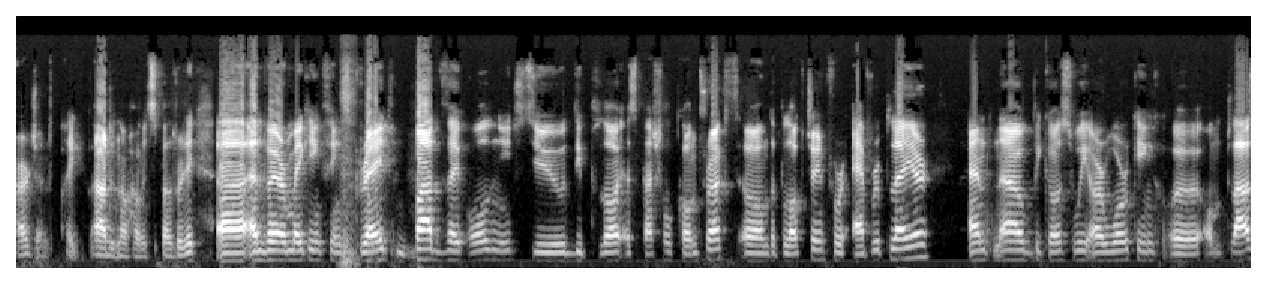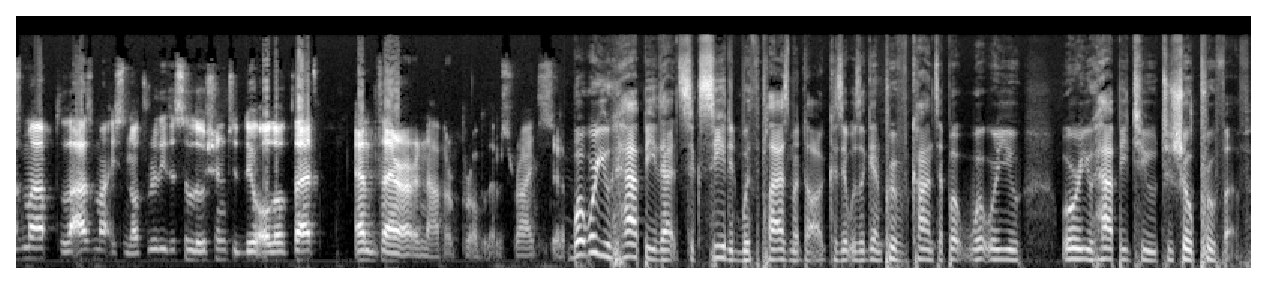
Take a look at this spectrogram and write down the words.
Argent. I, I don't know how it's spelled really, uh, and they are making things great, but they all need to deploy a special contract on the blockchain for every player. And now, because we are working uh, on Plasma, Plasma is not really the solution to do all of that, and there are another problems, right? So. What were you happy that succeeded with Plasma Dog? Because it was again proof of concept. But what were you what were you happy to to show proof of?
